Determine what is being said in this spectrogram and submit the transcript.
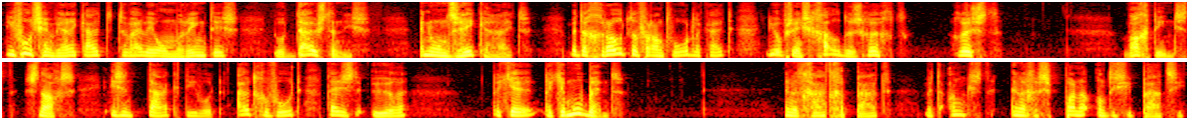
die voert zijn werk uit terwijl hij omringd is door duisternis en onzekerheid, met een grote verantwoordelijkheid die op zijn schouders rust. Wachtdienst, s'nachts, is een taak die wordt uitgevoerd tijdens de uren dat je, dat je moe bent. En het gaat gepaard met angst en een gespannen anticipatie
